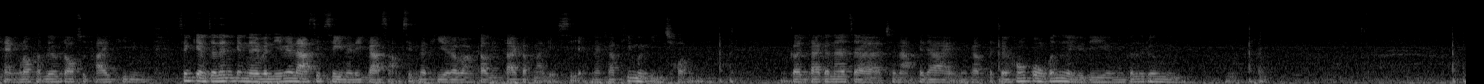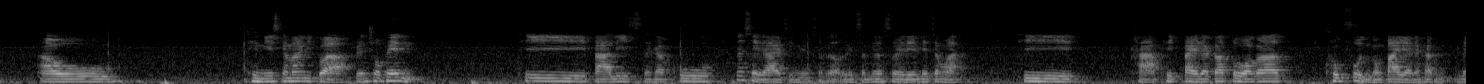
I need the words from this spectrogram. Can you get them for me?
แข่งรอบคัดเลือกรอบสุดท้ายทีนึงซึ่งเกมจะเล่นกันในวันนี้เวลา 14นาฬิกา30นาทีระหว่างเกาหลีใต้กับมาเลเซียนะครับที่เมืองอินชอนก็ได้ก็น่าจะชนะไปได้นะครับแต่เจอฮ่องกงก็เหนื่อยอยู่ดีอันนี้ก็เรื่องหนึ่งเอาเทนนิสกันบ้างดีกว่า French Open ที่ปารีสนะครับคู่น่าเสียดายจริงเลยสำหรับอเล็กซานเดอร์ซเวเรฟในจังหวะที่ขาพลิกไปแล้วก็ตัวก็คลุกฝุ่นลงไปนะครับใน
